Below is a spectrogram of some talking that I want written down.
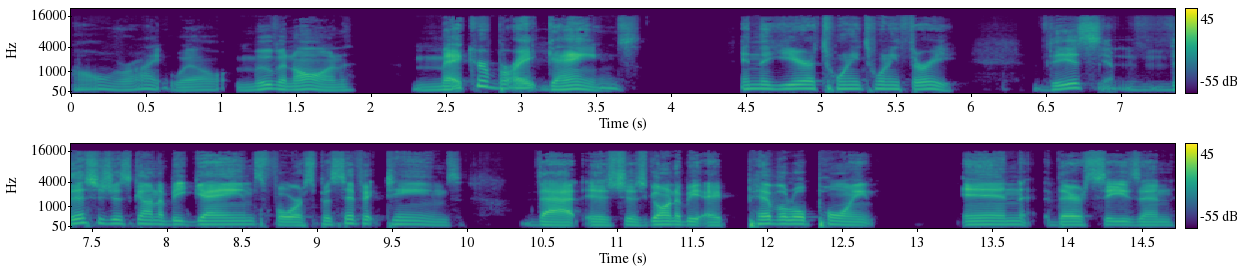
All right. Well, moving on. Make or break games in the year 2023. This Yep. this is just going to be games for specific teams that is just going to be a pivotal point in their season.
